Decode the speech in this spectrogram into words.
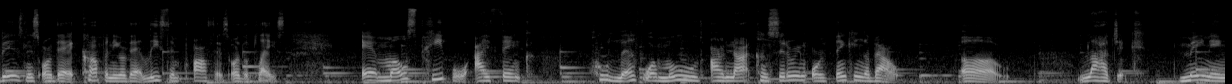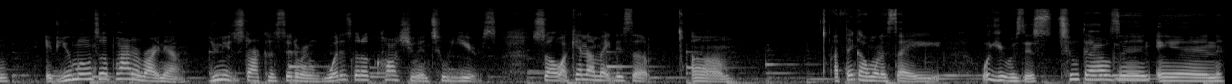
business or that company or that leasing office or the place. And most people, I think, who left or moved are not considering or thinking about uh, logic. Meaning, if you move to a apartment right now, you need to start considering what it's going to cost you in two years. So I cannot make this up. Um, I think I want to say what year was this? 2000 and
